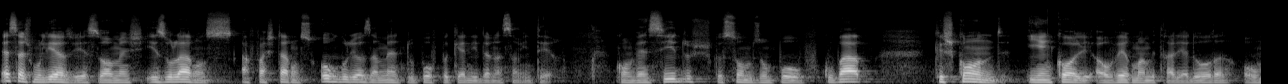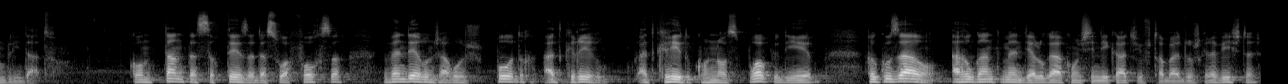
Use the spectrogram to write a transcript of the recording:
essas mulheres e esses homens isolaram-se, afastaram-se orgulhosamente do povo pequeno e da nação inteira, convencidos que somos um povo covarde que esconde e encolhe ao ver uma metralhadora ou um blindado com tanta certeza da sua força, venderam-nos arroz podre adquirido, adquirido com o nosso próprio dinheiro, recusaram arrogantemente dialogar com os sindicatos e os trabalhadores grevistas,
